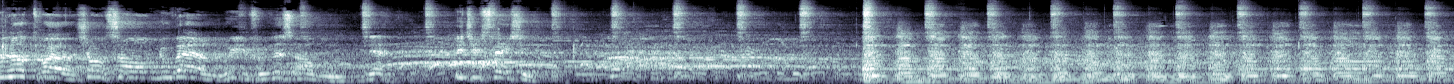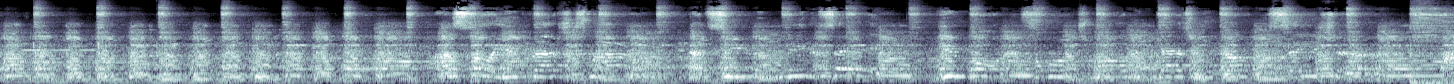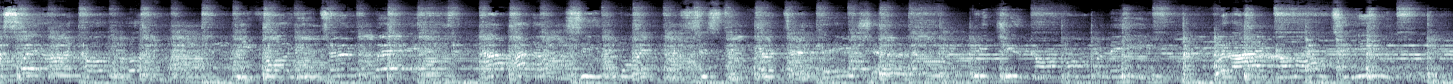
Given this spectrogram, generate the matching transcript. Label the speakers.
Speaker 1: Une autre euh, chanson nouvelle, oui, from this album. Yeah. Egypt Station.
